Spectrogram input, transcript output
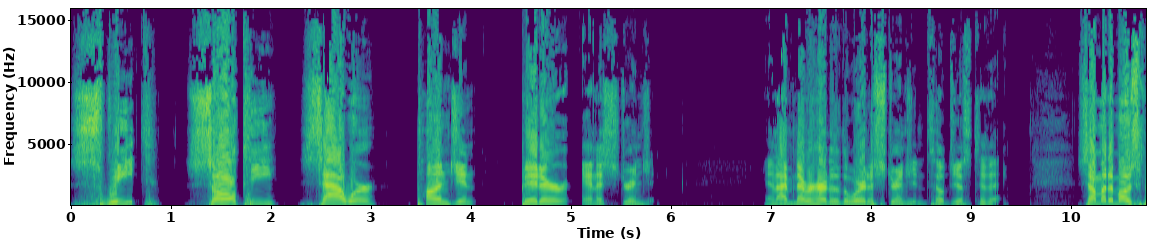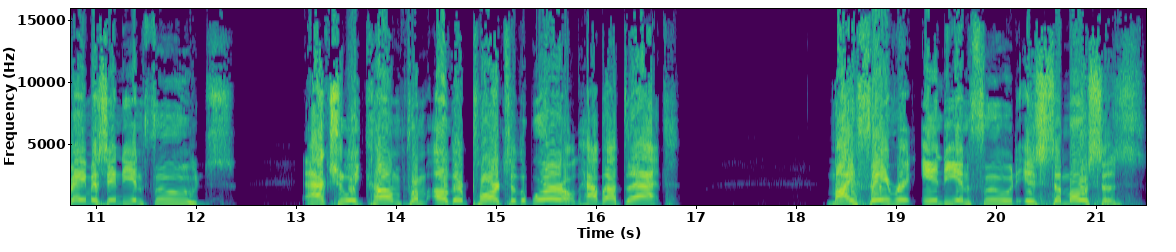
sweet, salty, sour, pungent, bitter, and astringent. And I've never heard of the word astringent until just today. Some of the most famous Indian foods actually come from other parts of the world. How about that? My favorite Indian food is samosas.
